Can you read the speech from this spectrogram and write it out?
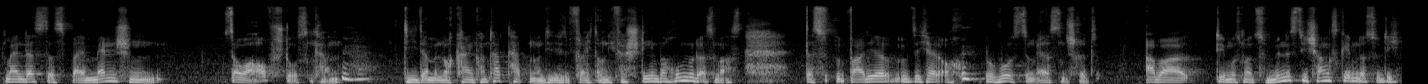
Ich meine, dass das bei Menschen sauer aufstoßen kann, die damit noch keinen Kontakt hatten und die vielleicht auch nicht verstehen, warum du das machst. Das war dir mit Sicherheit auch bewusst im ersten Schritt. Aber dir muss man zumindest die Chance geben, dass du dich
